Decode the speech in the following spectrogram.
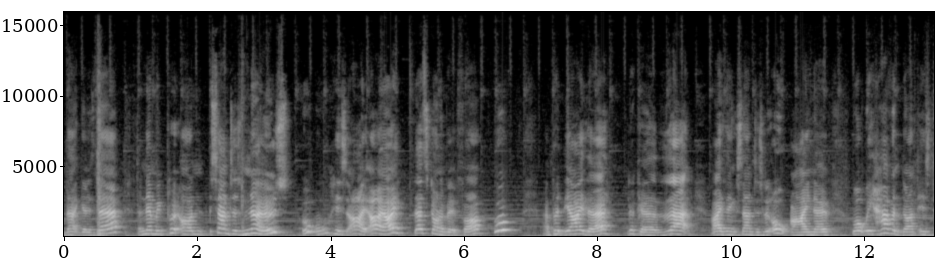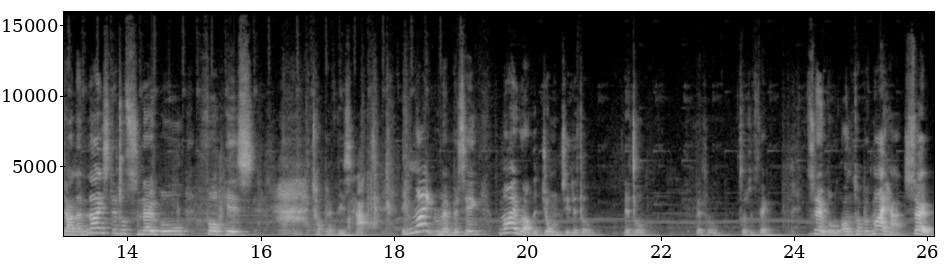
that goes there, and then we put on Santa's nose. Oh, his eye, eye, eye. That's gone a bit far. Woo! And put the eye there. Look at that. I think Santa's look. Oh, I know. What we haven't done is done a nice little snowball for his top of his hat. You might remember seeing my rather jaunty little, little, little sort of thing. Snowball on top of my hat. So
